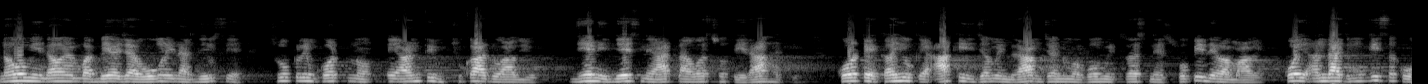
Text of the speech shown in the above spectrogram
નવમી નવેમ્બર બે હજાર ઓગણીસના દિવસે સુપ્રીમ કોર્ટનો એ અંતિમ ચુકાદો આવ્યો, જેની દેશને આટલા વર્ષોથી રાહ હતી. કોર્ટે કહ્યું કે આખી જમીન રામ જન્મભૂમિ ટ્રસ્ટને સોંપી દેવામાં આવે. કોઈ અંદાજ મૂકી શકો?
